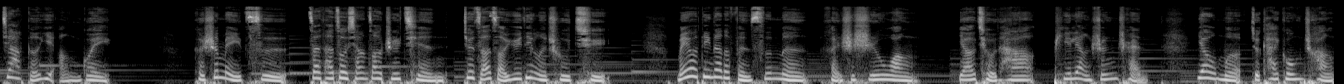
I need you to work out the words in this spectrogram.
价格也昂贵。可是每次在他做香皂之前，就早早预定了出去。没有订到的粉丝们很是失望，要求他批量生产，要么就开工厂。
